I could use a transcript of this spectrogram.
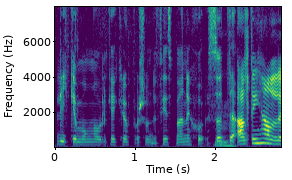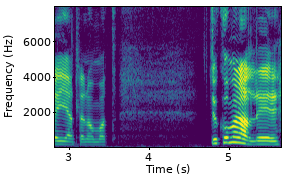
lika många olika kroppar som det finns människor. Så Mm. att allting handlar egentligen om att du kommer aldrig,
